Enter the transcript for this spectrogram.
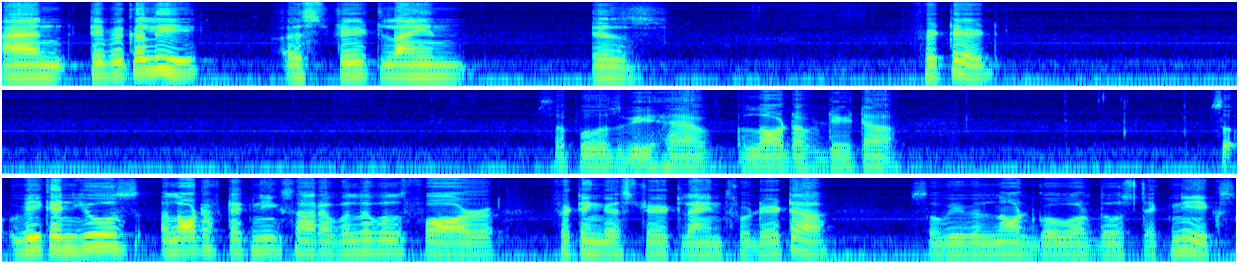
and typically a straight line is fitted. Suppose we have a lot of data. So, we can use a lot of techniques are available for fitting a straight line through data. So, we will not go over those techniques,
